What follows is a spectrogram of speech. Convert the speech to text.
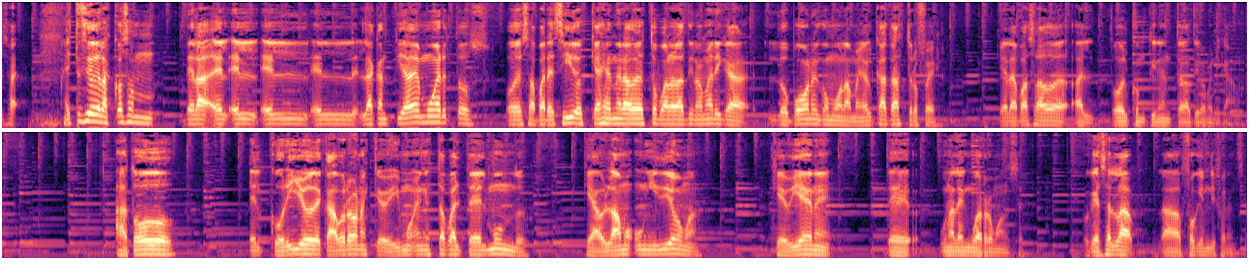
O sea, este ha sido de las cosas, de la, el- el- el- la cantidad de muertos o desaparecidos que ha generado esto para Latinoamérica, lo pone como la mayor catástrofe que le ha pasado al todo el continente latinoamericano. A todo el corillo de cabrones que vivimos en esta parte del mundo, que hablamos un idioma que viene de una lengua romance. Porque esa es la, la fucking diferencia.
